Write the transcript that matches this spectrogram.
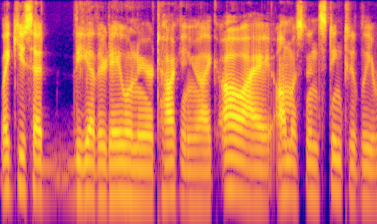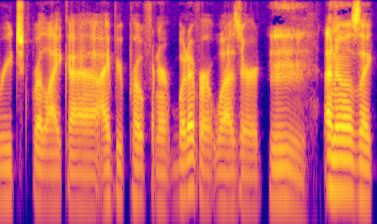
Like you said the other day when we were talking, you're like, "Oh, I almost instinctively reached for like a ibuprofen or whatever it was," or Mm, and I was like,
